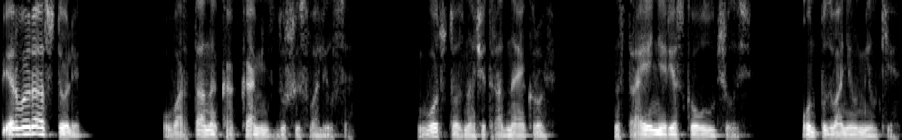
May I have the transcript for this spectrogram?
Первый раз, что ли?» У Вартана как камень с души свалился. Вот что значит родная кровь. Настроение резко улучшилось. Он позвонил Милке.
